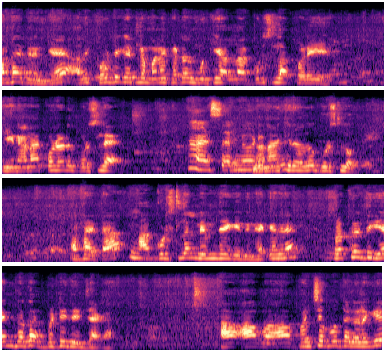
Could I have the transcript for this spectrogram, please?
ಅರ್ಥ ಆಯ್ತು ನಿಮಗೆ? ಅದಕ್ಕೆ ಕೋಟಿಗಟ್ಟಲೆ ಮನೆ ಕಟ್ಟೋದು ಮುಖ್ಯ ಅಲ್ಲ ಗುಡಿಸ್ಲು ಹಾಕ್ಕೊಳ್ಳಿ ಈಗ ನಾನು ಹಾಕೊಂಡಿರೋದು ಗುಡಿಸ್ಲೆ. ಹಾಂ ಸರ್ ನೋಡಿ. ನಾನು ಹಾಕಿರೋದು ಗುಡಿಸ್ಲು. ಅರ್ಥ ಆಯ್ತಾ ಆ ಗುಡಿಸ್ಲಲ್ಲಿ ನೆಮ್ಮದಿಯಾಗಿದ್ದೀನಿ ಯಾಕೆಂದರೆ ಪ್ರಕೃತಿಗೆ ಏನು ಬೇಕೋ ಅದು ಬಿಟ್ಟಿದ್ದೀನಿ ಜಾಗ. ಆ ಆ ಆ ಪಂಚಭೂತಗಳಿಗೆ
